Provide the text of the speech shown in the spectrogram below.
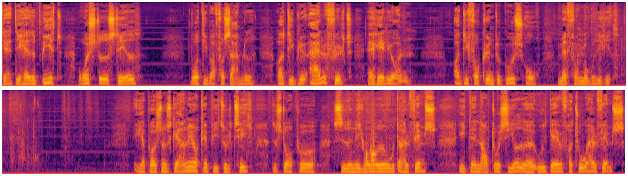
Da de havde bidt, rystede stedet, hvor de var forsamlet, og de blev alle fyldt af Helligånden, og de forkyndte Guds ord med formodighed. I Apostlenes Gerninger kapitel 10, det står på side 998 i den autoriserede udgave fra 92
